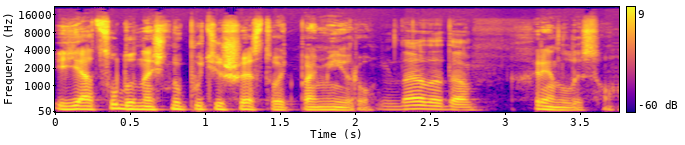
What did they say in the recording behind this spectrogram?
и я отсюда начну путешествовать по миру. Да-да-да. Хрен лысу.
